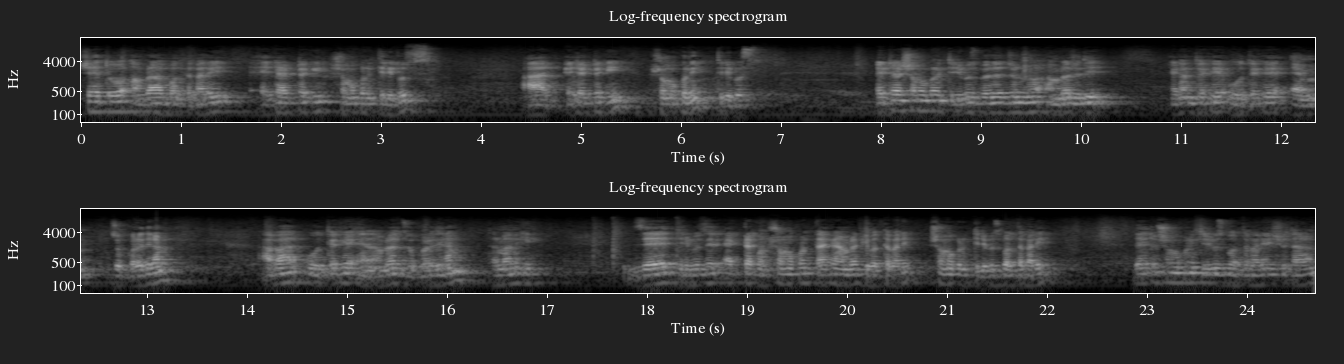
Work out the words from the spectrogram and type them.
সেহেতু আমরা বলতে পারি, এটা একটা কি সমকোণী ত্রিভুজ, আর এটা একটা কি সমকোণী ত্রিভুজ। এটা সমকোণী ত্রিভুজ বোঝার জন্য আমরা যদি এখান থেকে ও থেকে এম যোগ করে দিলাম, আবার ও থেকে এন আমরা যোগ করে দিলাম, তার মানে কি? যে ত্রিভুজের একটা কোণ সমকোণ, তাকে আমরা কি বলতে পারি? সমকোণী ত্রিভুজ বলতে পারি। যেহেতু সমকোণী ত্রিভুজ বলতে পারি, সুতরাং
